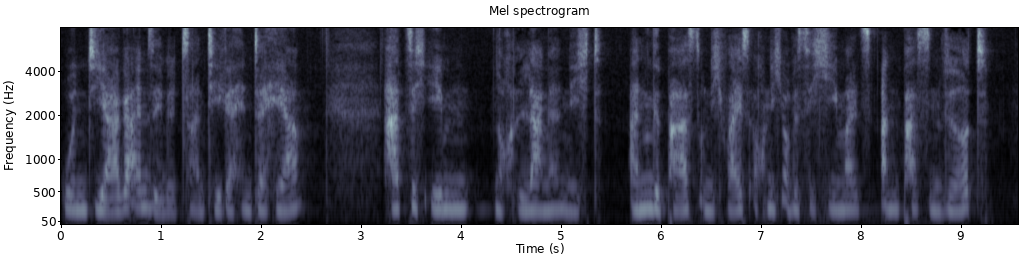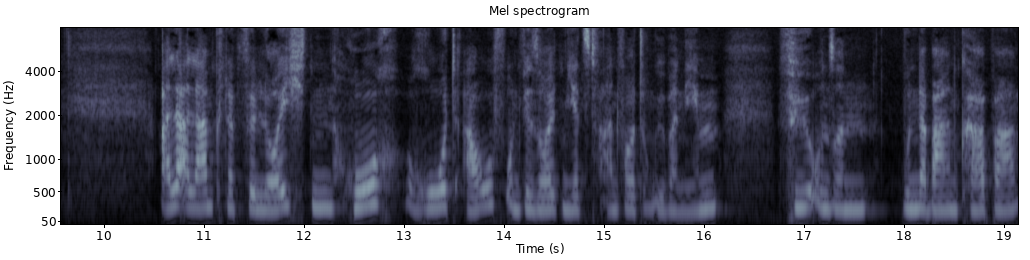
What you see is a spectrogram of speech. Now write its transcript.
und jage einem Säbelzahntiger hinterher, hat sich eben noch lange nicht angepasst und ich weiß auch nicht, ob es sich jemals anpassen wird. Alle Alarmknöpfe leuchten hochrot auf und wir sollten jetzt Verantwortung übernehmen für unseren wunderbaren Körper,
